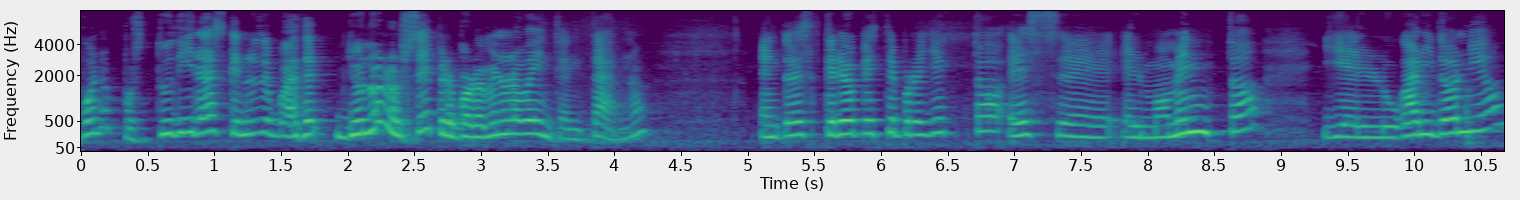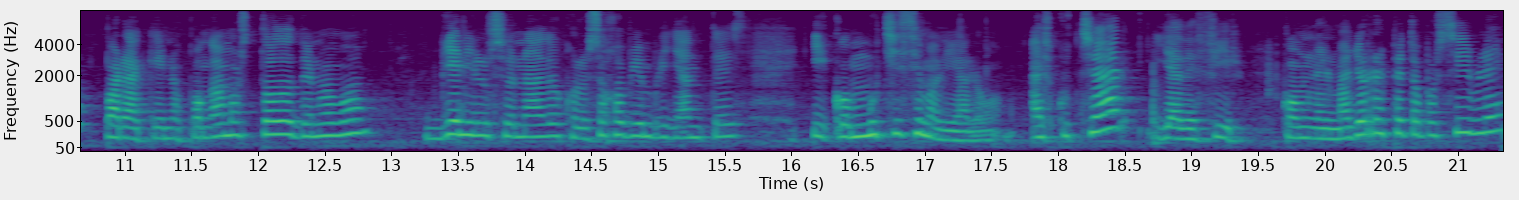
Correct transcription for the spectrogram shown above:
bueno, pues tú dirás que no se puede hacer, yo no lo sé, pero por lo menos lo voy a intentar, ¿no? Entonces creo que este proyecto es eh, el momento y el lugar idóneo para que nos pongamos todos de nuevo bien ilusionados, con los ojos bien brillantes y con muchísimo diálogo. A escuchar y a decir, con el mayor respeto posible,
